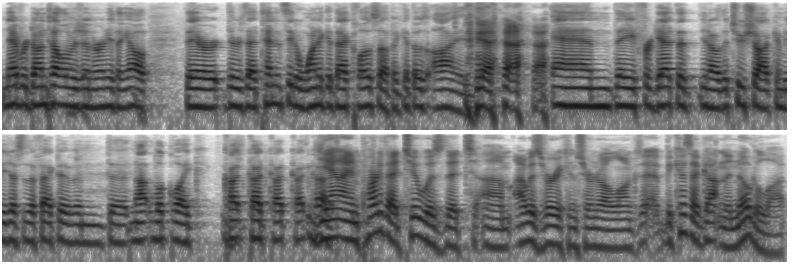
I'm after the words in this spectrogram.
never done television or anything else, there there's that tendency to want to get that close up and get those eyes, and they forget that you know the two shot can be just as effective and uh, not look like cut, cut, cut, cut, cut. Yeah, and part of that too was that um, I was very concerned all along uh, because I'd gotten the note a lot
